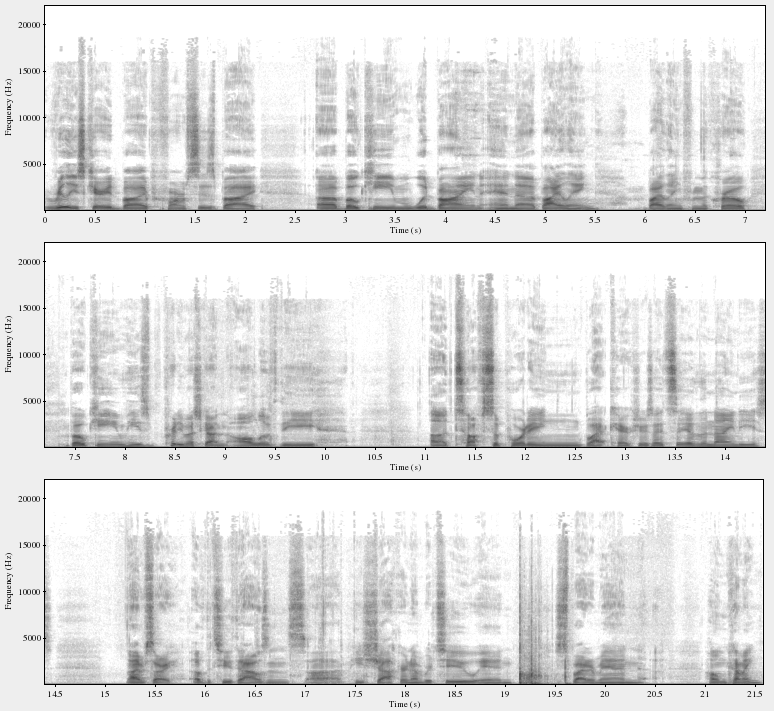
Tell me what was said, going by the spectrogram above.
really is carried by performances by uh, Bokeem Woodbine and uh, Bai Ling, Bailing from The Crow. Bokeem, he's pretty much gotten all of the uh, tough supporting black characters, I'd say, of the 90s. I'm sorry, of the 2000s. Uh, he's Shocker number two in Spider Man Homecoming.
